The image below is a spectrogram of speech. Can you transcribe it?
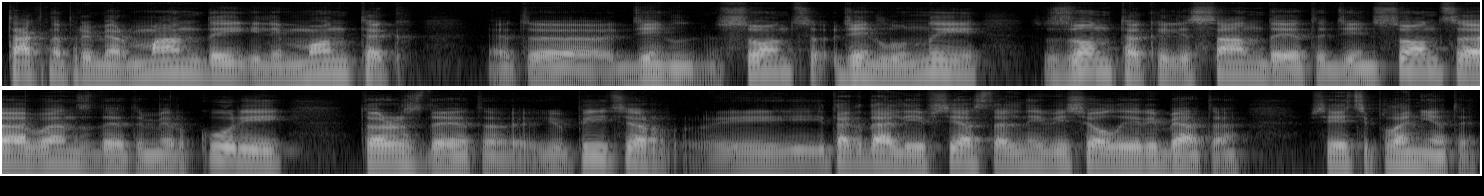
так, например, Мандей или Монтек – это день солнца, день Луны, Зонтак или Сандей – это день Солнца, Венсдей – это Меркурий, Thursday – это Юпитер. И, и так далее, и все остальные веселые ребята, все эти планеты.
